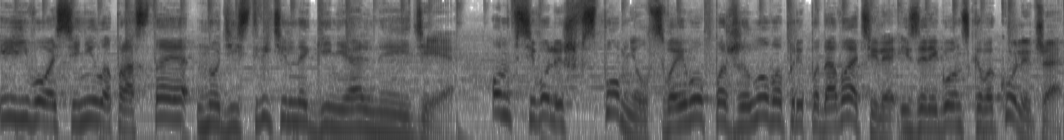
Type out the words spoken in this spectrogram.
и его осенила простая, но действительно гениальная идея. Он всего лишь вспомнил своего пожилого преподавателя из Орегонского колледжа,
